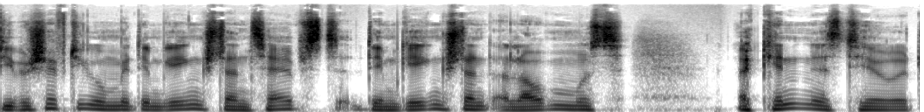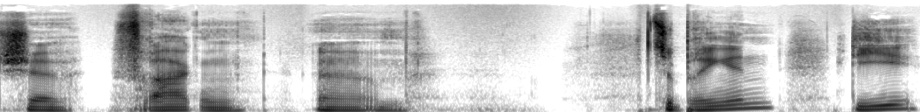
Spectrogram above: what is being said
Die Beschäftigung mit dem Gegenstand selbst dem Gegenstand erlauben muss, erkenntnistheoretische Fragen ähm, zu bringen, die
